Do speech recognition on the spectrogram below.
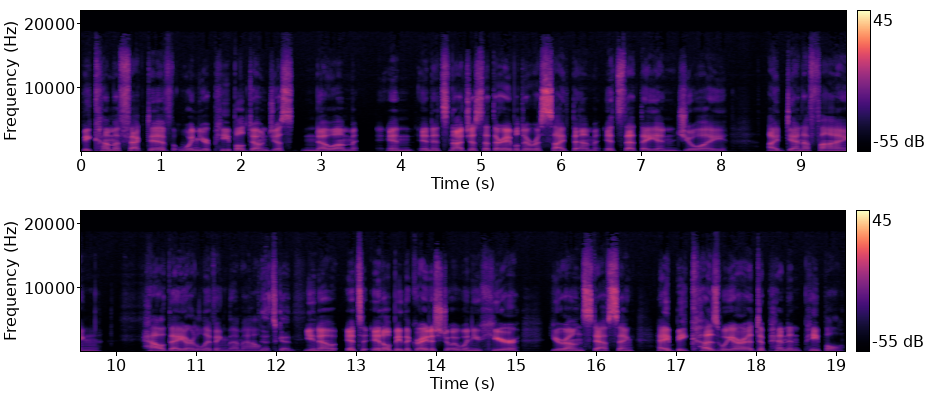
become effective when your people don't just know them and and it's not just that they're able to recite them it's that they enjoy identifying how they are living them out That's good. you know it's it'll be the greatest joy when you hear your own staff saying hey because we are a dependent people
